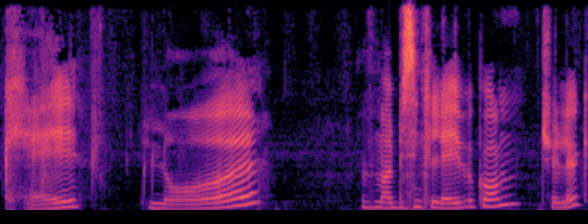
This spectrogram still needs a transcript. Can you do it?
Okay. Lol. Einfach mal ein bisschen Clay bekommen. Chillig.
